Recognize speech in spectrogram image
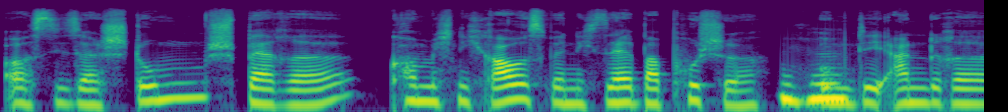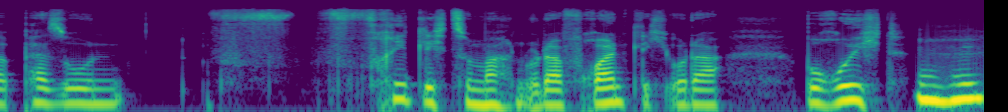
aus dieser stummen Sperre komme ich nicht raus, wenn ich selber pushe, Mhm. um die andere Person friedlich zu machen oder freundlich oder beruhigt. Mhm.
